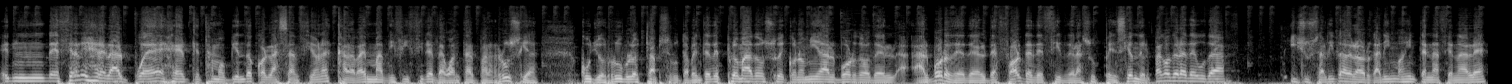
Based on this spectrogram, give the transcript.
En escenario general, pues, es el que estamos viendo con las sanciones cada vez más difíciles de aguantar para Rusia, cuyo rublo está absolutamente desplomado, su economía al, del, al borde del default, es decir, de la suspensión del pago de la deuda y su salida de los organismos internacionales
